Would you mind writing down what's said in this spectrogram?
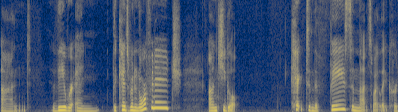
and they were in, the kids were in an orphanage, and she got kicked in the face, and that's why, like, her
